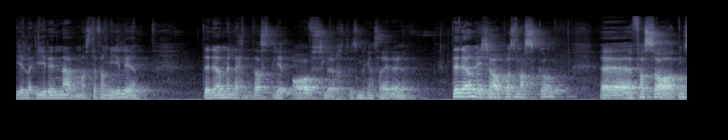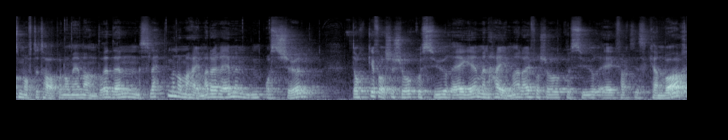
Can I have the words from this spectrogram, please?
eller i den nærmeste familie, det er der vi lettest blir avslørt, hvis vi kan si det. Det er der vi ikke har på oss masker. Eh, fasaden som vi ofte tar på når vi er med andre, den slipper vi når vi er hjemme. Der er vi oss sjøl. Dere får ikke se hvor sur jeg er, men hjemme de får se hvor sur jeg faktisk kan være.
